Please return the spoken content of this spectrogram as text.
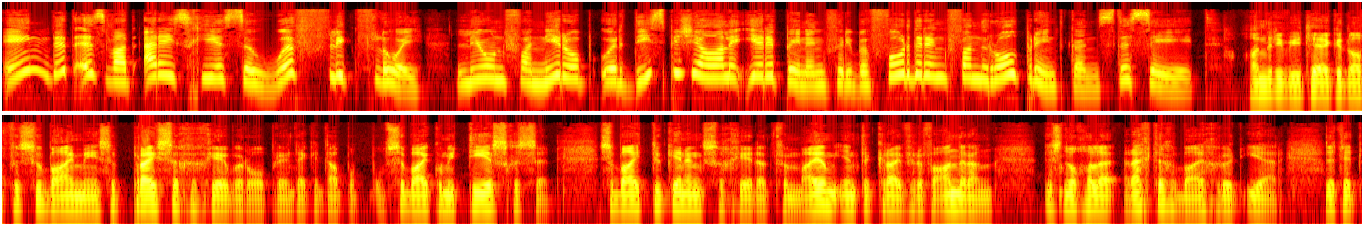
En dit is wat RSG se hooffliekvlooi, Leon van Nierop oor die spesiale erepenning vir die bevordering van rolprentkuns te sê het. Andri weet ek het al vir so baie mense pryse gegee oor rolprent. Ek het op, op op so baie komitees gesit. So baie toekenninge gegee dat vir my om een te kry vir 'n verandering is nog 'n regtig baie groot eer. Dit het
